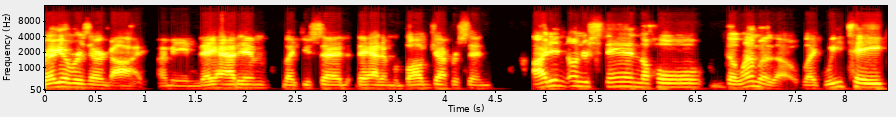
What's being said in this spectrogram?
Reagor was their guy. I mean, they had him, like you said, they had him above Jefferson. I didn't understand the whole dilemma though. Like we take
